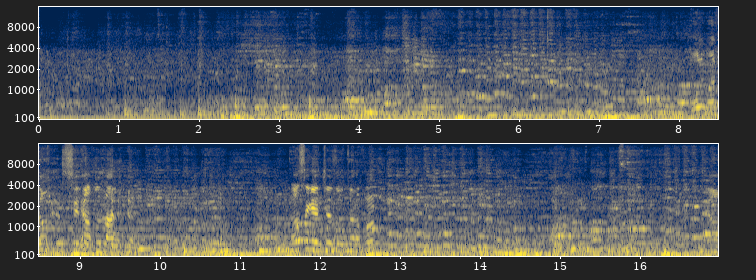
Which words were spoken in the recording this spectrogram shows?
Çalışalım. Oğlum adam silahlı lan. Nasıl geçeceğiz o tarafa? Ya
